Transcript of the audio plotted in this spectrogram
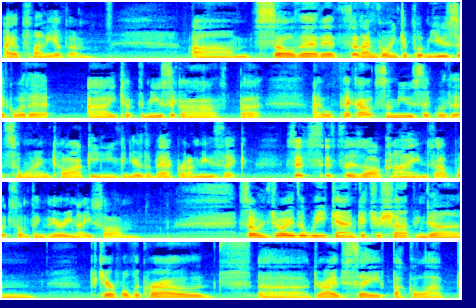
I have plenty of them. Um, so that it's, and I'm going to put music with it. I took the music off, but I will pick out some music with it so when I'm talking, you can hear the background music. So it's, it's there's all kinds. I'll put something very nice on. So enjoy the weekend. Get your shopping done. Be careful of the crowds. Uh, drive safe. Buckle up.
